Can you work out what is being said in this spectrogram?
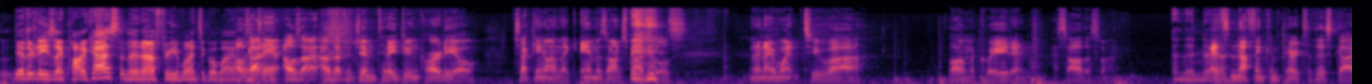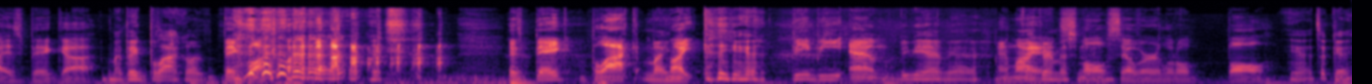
the other day he's like podcast, and then after he went to go buy. a I was on. I was on. I was at the gym today doing cardio, checking on like Amazon specials. then I went to uh, Long McQuade and I saw this one. and then uh, It's nothing compared to this guy's big, uh, my big black one. big black. One. His big black Mic. mic, yeah, BBM, BBM. Yeah, and my small silver little ball. Yeah, it's okay.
